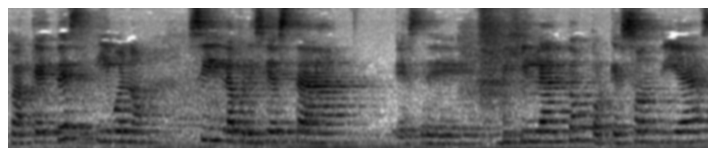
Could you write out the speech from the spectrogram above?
paquetes y bueno, sí, la policía está este, vigilando porque son días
